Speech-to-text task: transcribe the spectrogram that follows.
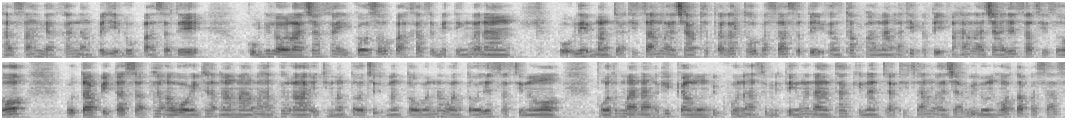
หัสสังยาคานังปยิรูปาสติ กุมพิโลราชาไคหิโกโสปาคสมิติงมะนางปุริมันจะทิสังราชาทัตตลัทโทปัสสาสติคันทัพพานังอธิปติมหาราชายสัสสิโสปุตตาปิตัสสะพระอโวอินทนามามหาพระาอิทิมันโตชุติมันโตวันนวันโตยัสสะสิโนโมทมานาอภิกามุงภิกขุนางสมิติงวนางทักกินันจะทิสังราชาวิรุณโหตปัสสาส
